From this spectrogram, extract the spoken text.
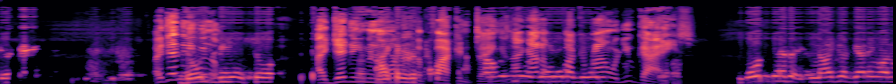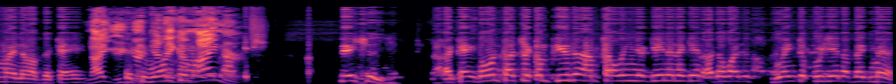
you, okay? I didn't Don't even. be so. I didn't even I order the fucking thing, and I got to fuck around with you guys. Don't get it. Now you're getting on my nerves, okay? Now you're you want getting on my nerves. Patience. Okay, don't touch your computer. I'm telling you again and again. Otherwise, it's going to create a big mess.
